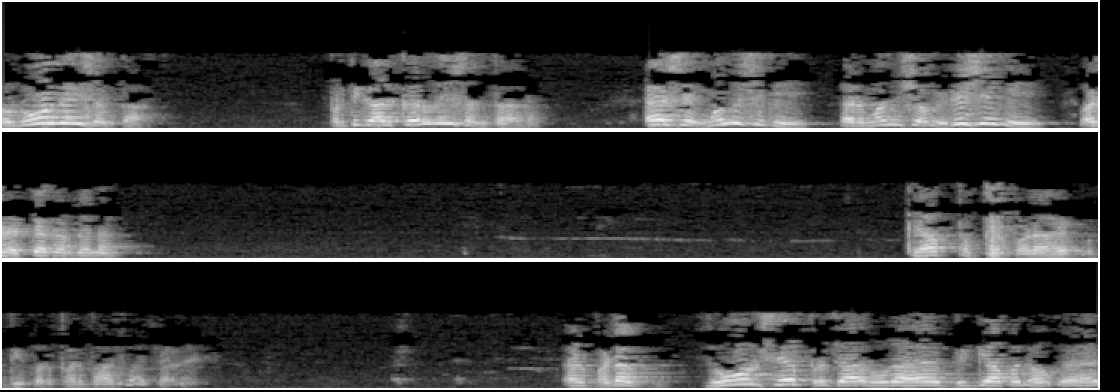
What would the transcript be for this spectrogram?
रो नहीं सकता, प्रतिकार कर नहीं सकता। ऐसे मनुष्य की और मनुष्य में ऋषि की और हत्या कर देना। क्या पत्थर पड़ा है बुद्धि पर? परमात्मा जाने। और बड़ा ज़ोर से प्रचार हो रहा है, विज्ञापन हो गया है,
